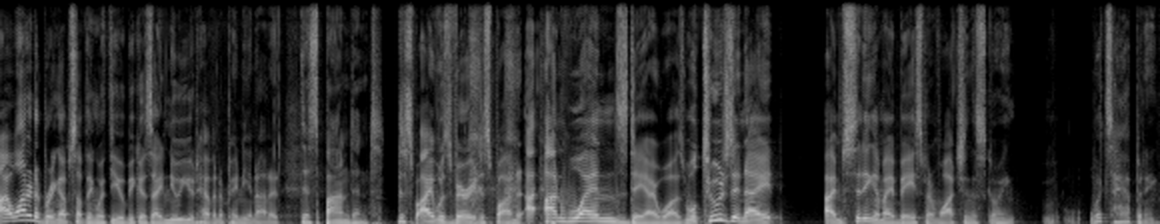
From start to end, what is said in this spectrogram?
I wanted to bring up something with you because I knew you'd have an opinion on it. Despondent. Dis- I was very despondent. I, on Wednesday, I was. Well, Tuesday night, I'm sitting in my basement watching this, going, "What's happening?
